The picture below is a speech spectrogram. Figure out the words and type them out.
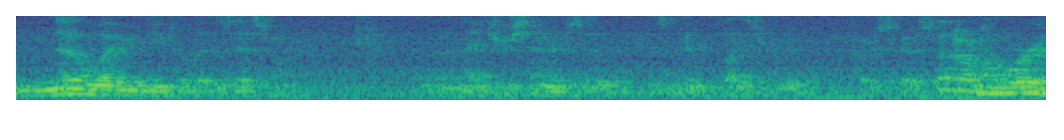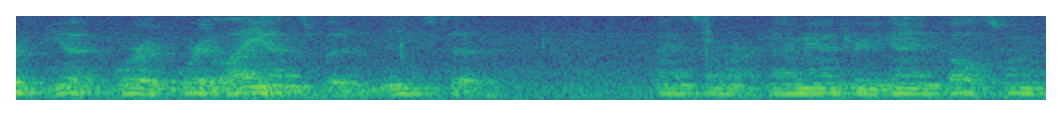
No way we need to lose this one. Uh, Nature Center is a, is a good place for folks to go. So I don't know where it, yeah, where, it- where it lands, but it needs to, Lance somewhere. County Manager, you got any thoughts on?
